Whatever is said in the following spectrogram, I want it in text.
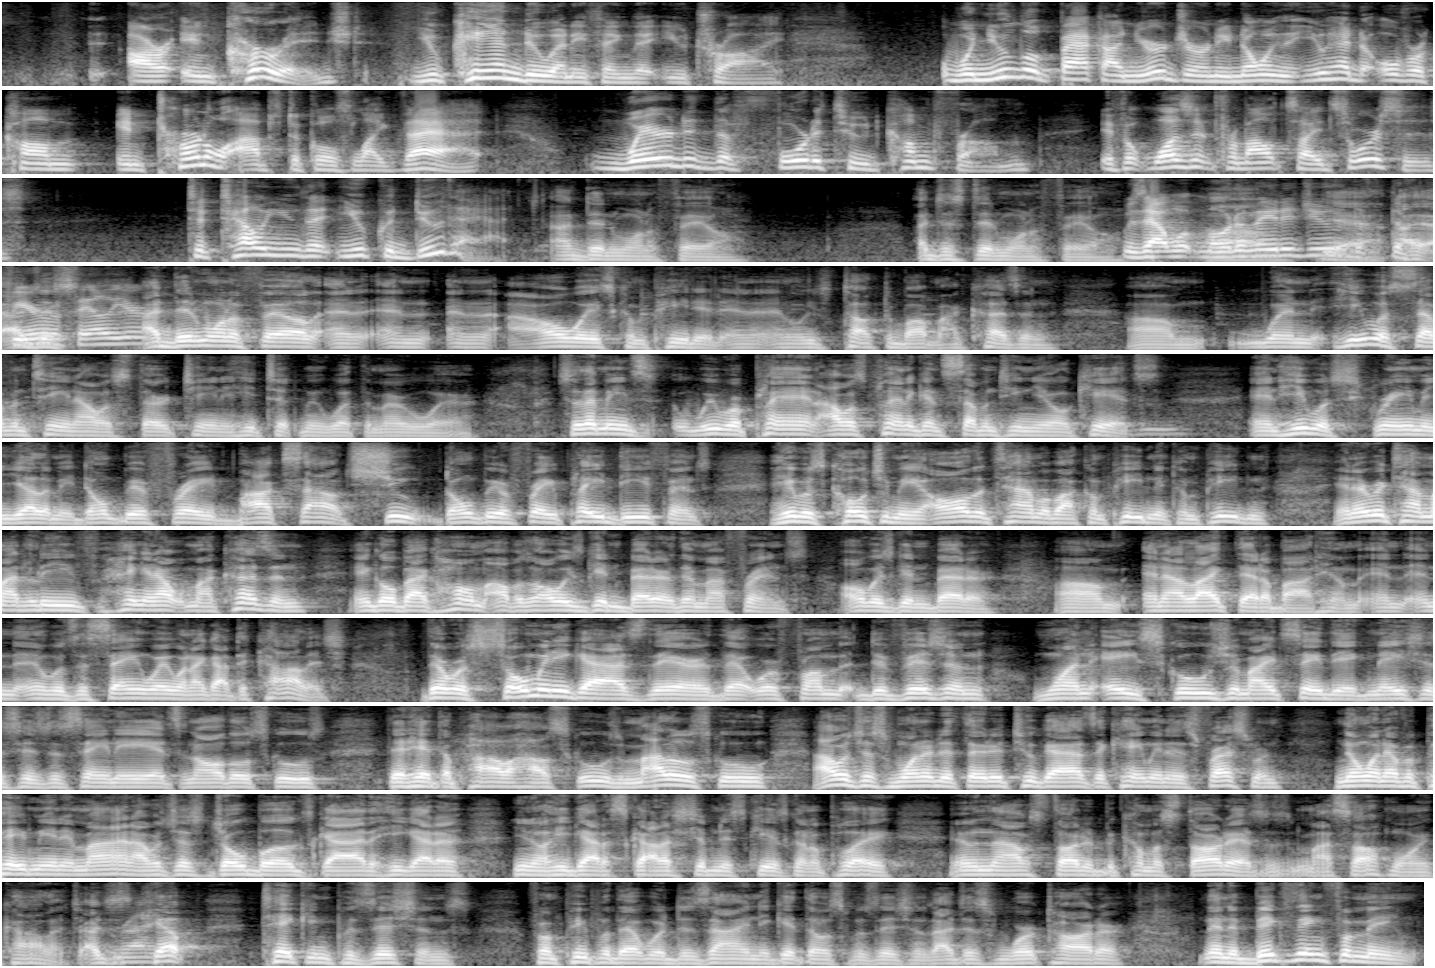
are encouraged. You can do anything that you try when you look back on your journey, knowing that you had to overcome internal obstacles like that, where did the fortitude come from if it wasn't from outside sources to tell you that you could do that? I didn't want to fail. I just didn't want to fail. Was that what motivated you? Yeah, the, the I- I fear just- of failure? I didn't want to fail, and, and, and I always competed. And, and we talked about my cousin. Um, when he was 17, I was 13, and he took me with him everywhere. So that means we were playing, I was playing against 17 year old kids. And he would scream and yell at me, don't be afraid, box out, shoot, don't be afraid, play defense. And he was coaching me all the time about competing and competing. And every time I'd leave hanging out with my cousin and go back home, I was always getting better than my friends, always getting better. Um, and I like that about him. And, and it was the same way when I got to college. There were so many guys there that were from Division 1A schools, you might say, the Ignatiuses, the St. Ed's, and all those schools that had the powerhouse schools. In my little school, I was just one of the 32 guys that came in as freshmen. No one ever paid me any mind. I was just Joe Bug's guy that he got a, you know, he got a scholarship and this kid's gonna play. And then I started to become a starter as my sophomore in college. I just Right. kept taking positions from people that were designed to get those positions. I just worked harder. And the big thing for me,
